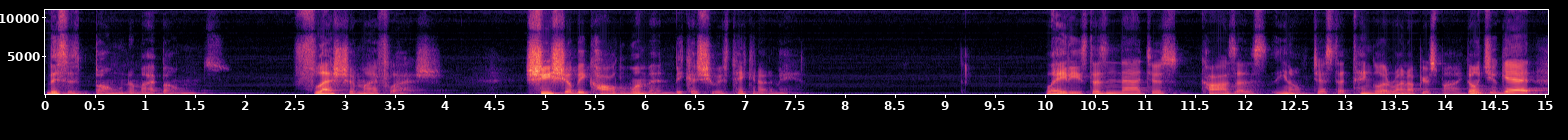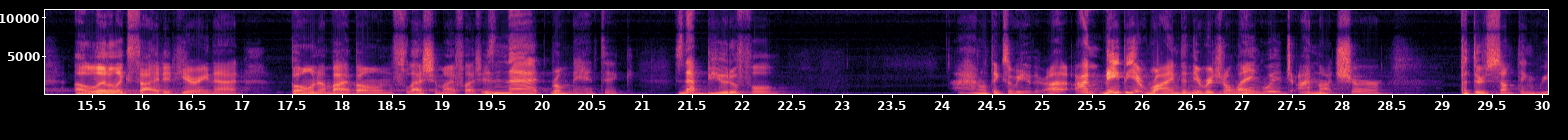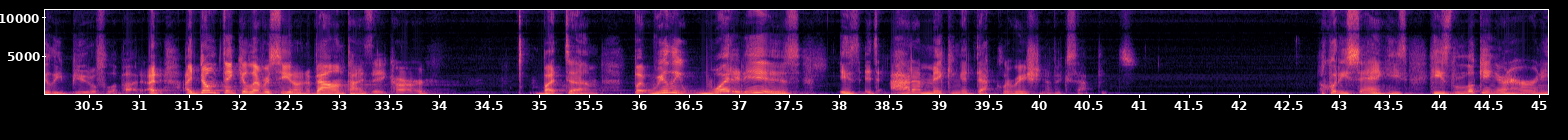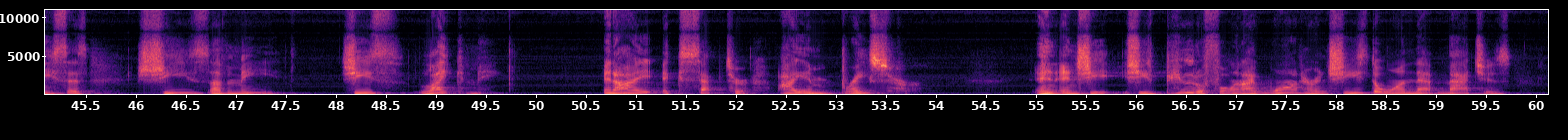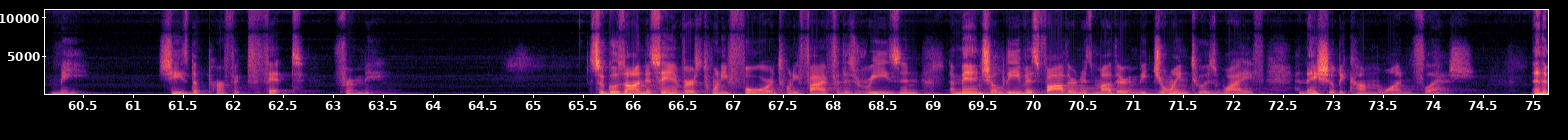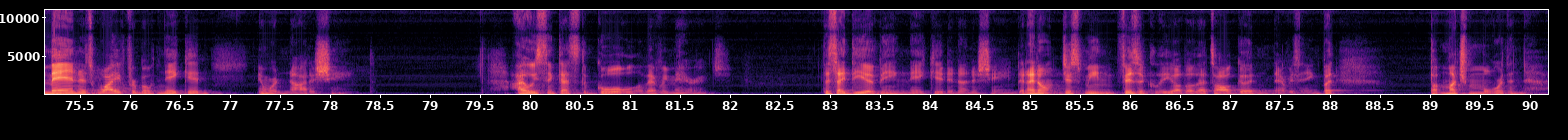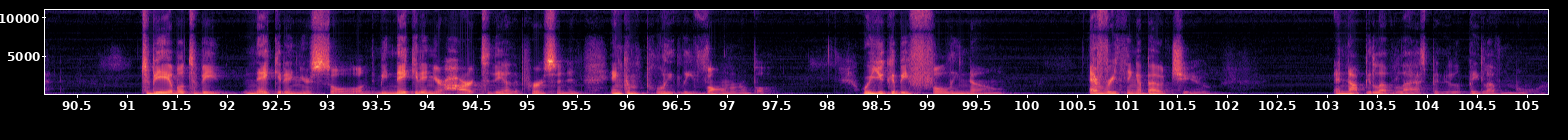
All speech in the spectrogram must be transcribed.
This is bone of my bones, flesh of my flesh. She shall be called woman because she was taken out of man. Ladies, doesn't that just cause us, you know, just a tingle to run up your spine? Don't you get a little excited hearing that? Bone of my bone, flesh of my flesh. Isn't that romantic? Isn't that beautiful? I don't think so either. I, I, maybe it rhymed in the original language. I'm not sure. But there's something really beautiful about it. I, I don't think you'll ever see it on a Valentine's Day card. But, um, but really, what it is, is it's Adam making a declaration of acceptance. Look what he's saying. He's, he's looking at her and he says, She's of me. She's like me. And I accept her. I embrace her. And, and she, she's beautiful and I want her. And she's the one that matches me. She's the perfect fit for me. So it goes on to say in verse 24 and 25 For this reason, a man shall leave his father and his mother and be joined to his wife, and they shall become one flesh. And the man and his wife were both naked and were not ashamed. I always think that's the goal of every marriage this idea of being naked and unashamed. And I don't just mean physically, although that's all good and everything, but, but much more than that to be able to be naked in your soul and to be naked in your heart to the other person and, and completely vulnerable, where you could be fully known, everything about you, and not be loved less, but be loved more.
